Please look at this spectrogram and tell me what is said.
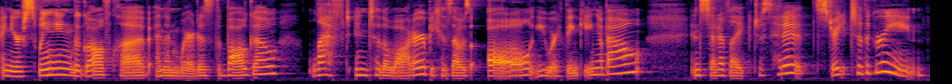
And you're swinging the golf club, and then where does the ball go? Left into the water because that was all you were thinking about. Instead of like, just hit it straight to the green,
